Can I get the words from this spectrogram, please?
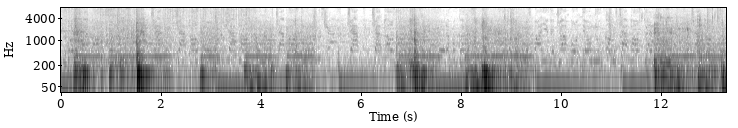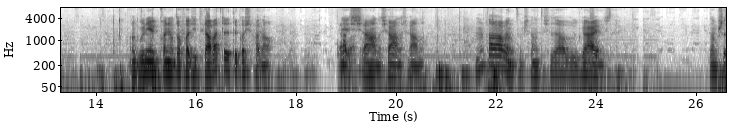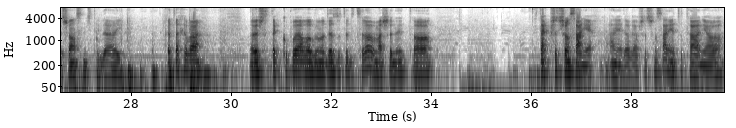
Ogólnie koniom to wchodzi trawa, czy tylko siano? Trawa. Nie, siano, siano, siano. No dobra, no tam siano to się dało gajnąć, tak. Tam przetrząsnąć i tak dalej. Tylko to chyba... No już tak kupowałbym od razu te docelowe maszyny, to... Tak, przetrząsanie. A nie, dobra, przetrząsanie to tanio.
